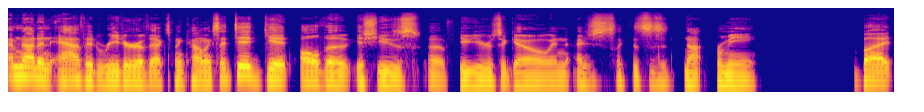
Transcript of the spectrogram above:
I'm not an avid reader of the X Men comics. I did get all the issues a few years ago, and I was just like, this is not for me. But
